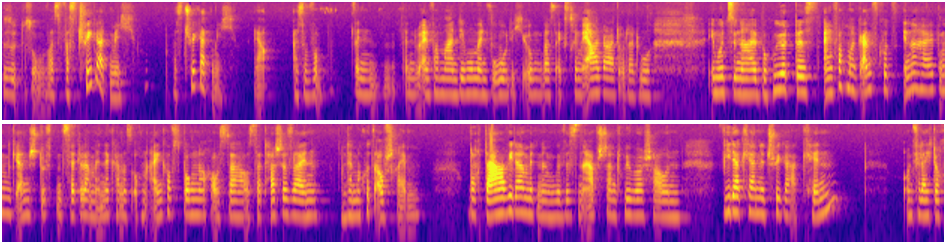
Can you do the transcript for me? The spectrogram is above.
so, so was, was triggert mich? Was triggert mich? Ja, also wenn, wenn du einfach mal in dem Moment, wo dich irgendwas extrem ärgert oder du emotional berührt bist, einfach mal ganz kurz innehalten, gerne Stift, Zettel, am Ende kann das auch ein Einkaufsbon noch aus der, aus der Tasche sein und dann mal kurz aufschreiben. Und auch da wieder mit einem gewissen Abstand drüber schauen, wiederkehrende Trigger erkennen und vielleicht auch,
